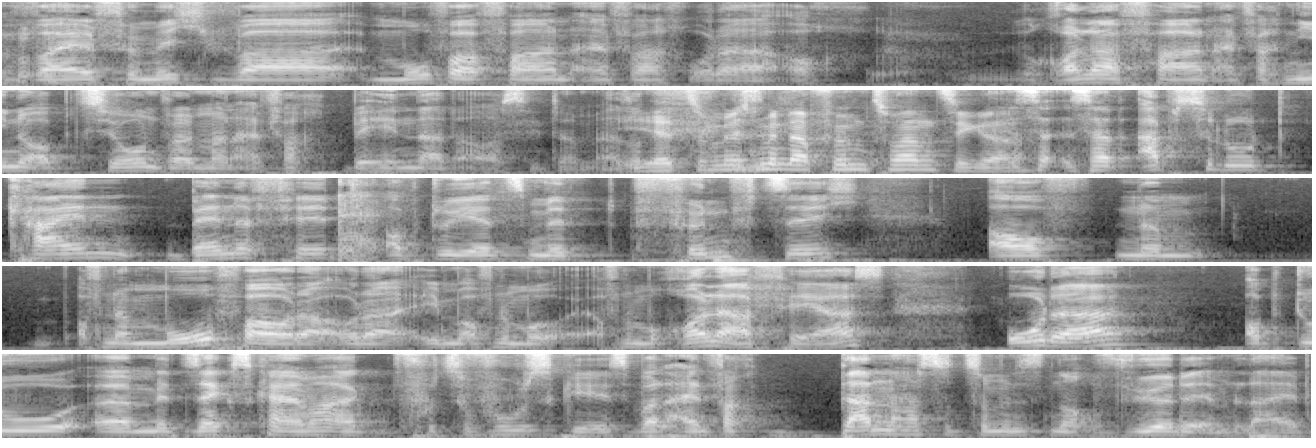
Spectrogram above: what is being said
weil für mich war Mofa-Fahren einfach oder auch Rollerfahren einfach nie eine Option, weil man einfach behindert aussieht. Also, ja, zumindest mit einer 25er. es, es hat absolut keinen Benefit, ob du jetzt mit 50 auf einem auf einer Mofa oder, oder eben auf einem, auf einem Roller fährst oder ob du äh, mit 6 km/h fu- zu Fuß gehst, weil einfach dann hast du zumindest noch Würde im Leib.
